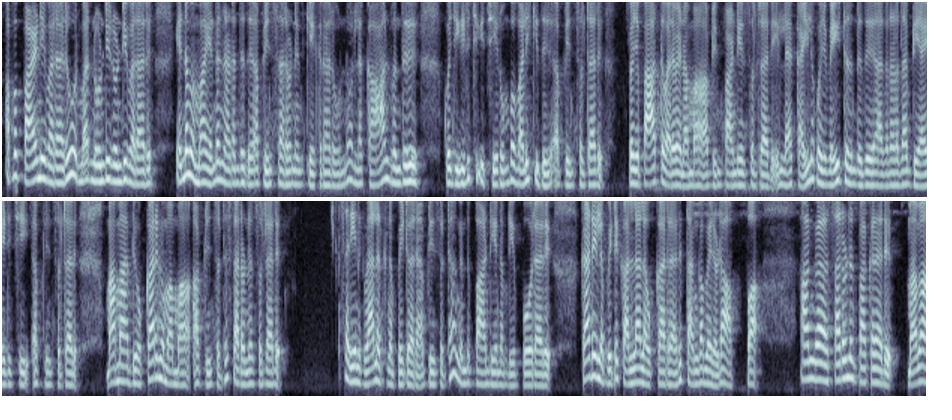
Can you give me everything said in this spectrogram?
அப்போ பழனி வராரு ஒரு மாதிரி நொண்டி நொண்டி வராரு. என்னம்மா என்ன நடந்தது? அப்படின்னு சரவணன் கேட்குறாரு ஒன்றும் இல்லை கால் வந்து கொஞ்சம் இடிச்சுக்கிச்சு ரொம்ப வலிக்குது அப்படின்னு சொல்கிறாரு கொஞ்சம் பார்த்து வர வேணாமா? அப்படின்னு பாண்டியன் சொல்கிறாரு இல்லை கையில் கொஞ்சம் வெயிட் இருந்தது அதனால தான் இப்படி ஆயிடுச்சு அப்படின்னு சொல்கிறாரு மாமா அப்படி உட்காருங்க மாமா அப்படின்னு சொல்லிட்டு சரவணன் சொல்கிறாரு சரி எனக்கு வேலை இருக்கு நான் போயிட்டு வரேன் அப்படின்னு சொல்லிட்டு அங்கேருந்து பாண்டியன் அப்படியே போகிறாரு கடையில் போயிட்டு கல்லால் உட்கார்றாரு தங்கமயிலோட அப்பா. அங்கே சரவணன் பார்க்குறாரு மாமா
